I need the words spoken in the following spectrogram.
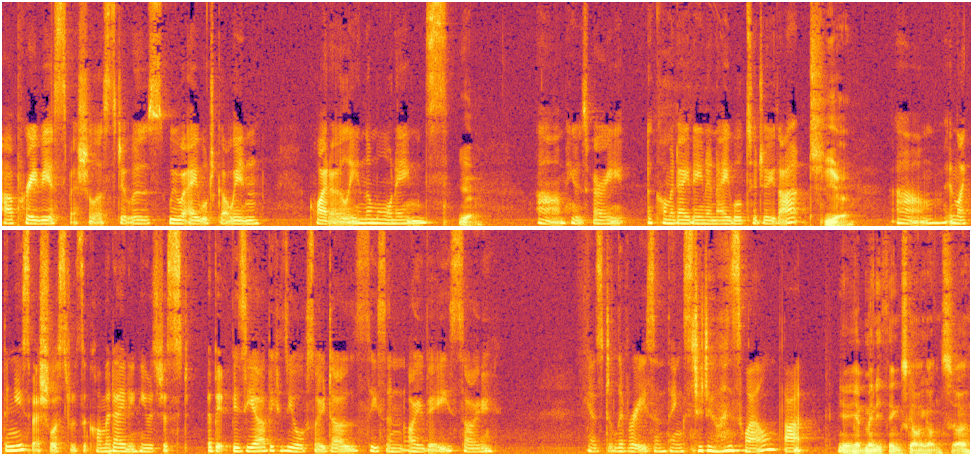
our previous specialist, it was we were able to go in quite early in the mornings. Yeah. Um, he was very accommodating and able to do that. Yeah. Um, and like the new specialist was accommodating. He was just a bit busier because he also does he's an OB, so he has deliveries and things to do as well. But Yeah, he had many things going on, so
